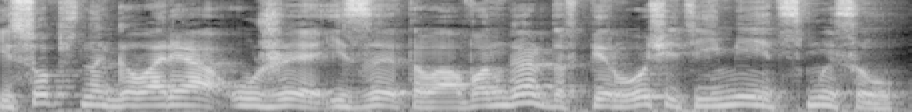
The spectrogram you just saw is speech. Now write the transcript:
И, собственно говоря, уже из этого авангарда в первую очередь имеет смысл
